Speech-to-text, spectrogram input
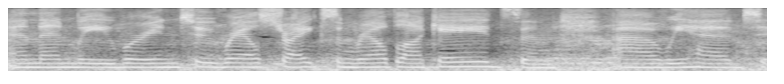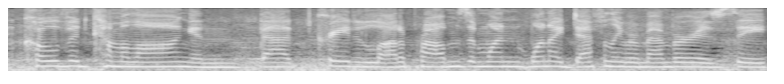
And then we were into rail strikes and rail blockades, and uh, we had COVID come along, and that created a lot of problems. And one, one I definitely remember is the,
